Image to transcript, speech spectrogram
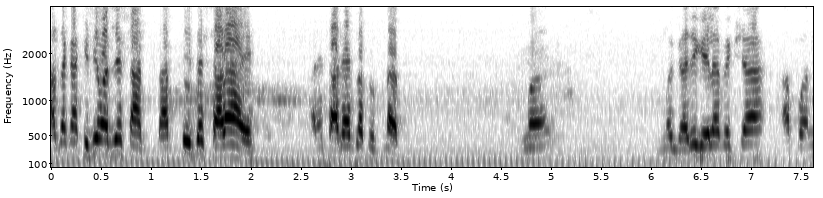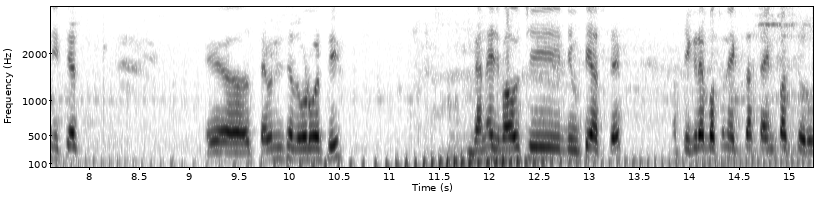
आता का किती वाजले? सात सात ते इथे शाळा आहे आणि साडेआठला सुटणार. मग मग घरी गेल्यापेक्षा आपण इथेच सेव्हनच्या रोडवरती गणेश भाऊची ड्युटी असते. मग तिकडे बसून एक तास टाइमपास करू.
